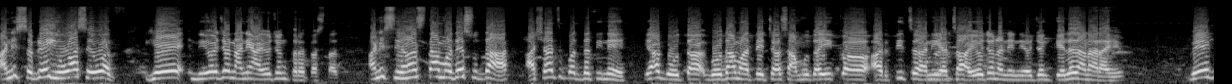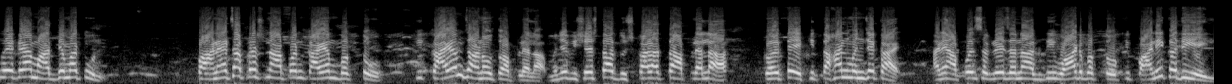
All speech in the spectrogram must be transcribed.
आणि सगळे युवा सेवक हे नियोजन आणि आयोजन करत असतात. आणि सिंहस्थामध्ये सुद्धा अशाच पद्धतीने या गोता गोदा मातेच्या सामुदायिक आरतीचं आणि याचं आयोजन आणि नियोजन केलं जाणार आहे. वेगवेगळ्या माध्यमातून पाण्याचा प्रश्न आपण कायम बघतो की कायम जाणवतो आपल्याला. म्हणजे विशेषतः दुष्काळात तर आपल्याला कळते की तहान म्हणजे काय. आणि आपण सगळेजण अगदी वाट बघतो की पाणी कधी येईल.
